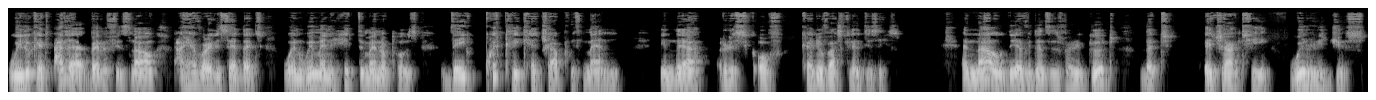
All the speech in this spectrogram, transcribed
We look at other benefits now. I have already said that when women hit the menopause, they quickly catch up with men in their risk of cardiovascular disease. And now the evidence is very good that HRT will reduce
